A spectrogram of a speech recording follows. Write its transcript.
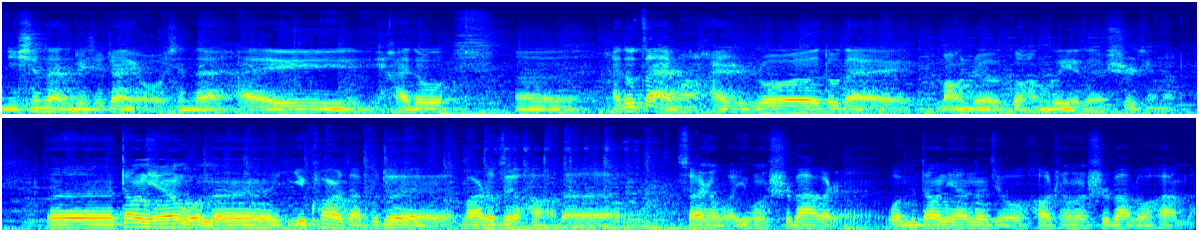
你现在的这些战友现在还还都，嗯，还都在吗？还是说都在忙着各行各业的事情呢？呃，当年我们一块儿在部队玩的最好的，算上我一共十八个人。我们当年呢就号称十八罗汉吧，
